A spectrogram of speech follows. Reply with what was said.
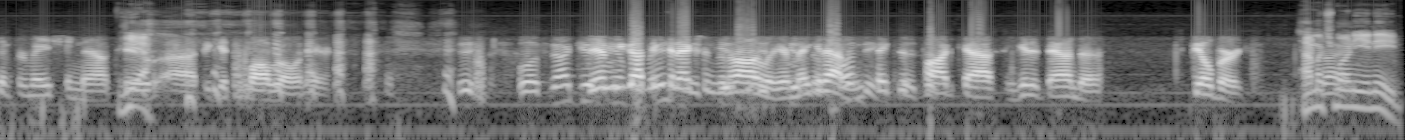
this information now to Yeah. uh, to get the ball rolling here? well, it's not getting Jim, you got the connections in Hollywood here. Make it the happen. You take this The- the- podcast and get it down to Spielberg. How much Right. money you need?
